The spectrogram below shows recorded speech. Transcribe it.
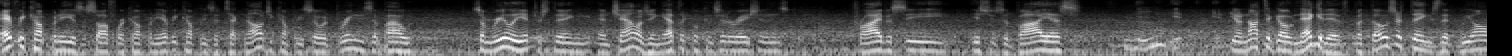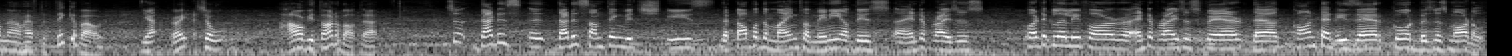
every company is a software company, every company is a technology company, so it brings about some really interesting and challenging ethical considerations, privacy, issues of bias, mm -hmm. it, it, you know, not to go negative, but those are things that we all now have to think about. Yeah. Right, so how have you thought about that? So that is, uh, that is something which is the top of the mind for many of these uh, enterprises, particularly for uh, enterprises where the content is their core business model.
